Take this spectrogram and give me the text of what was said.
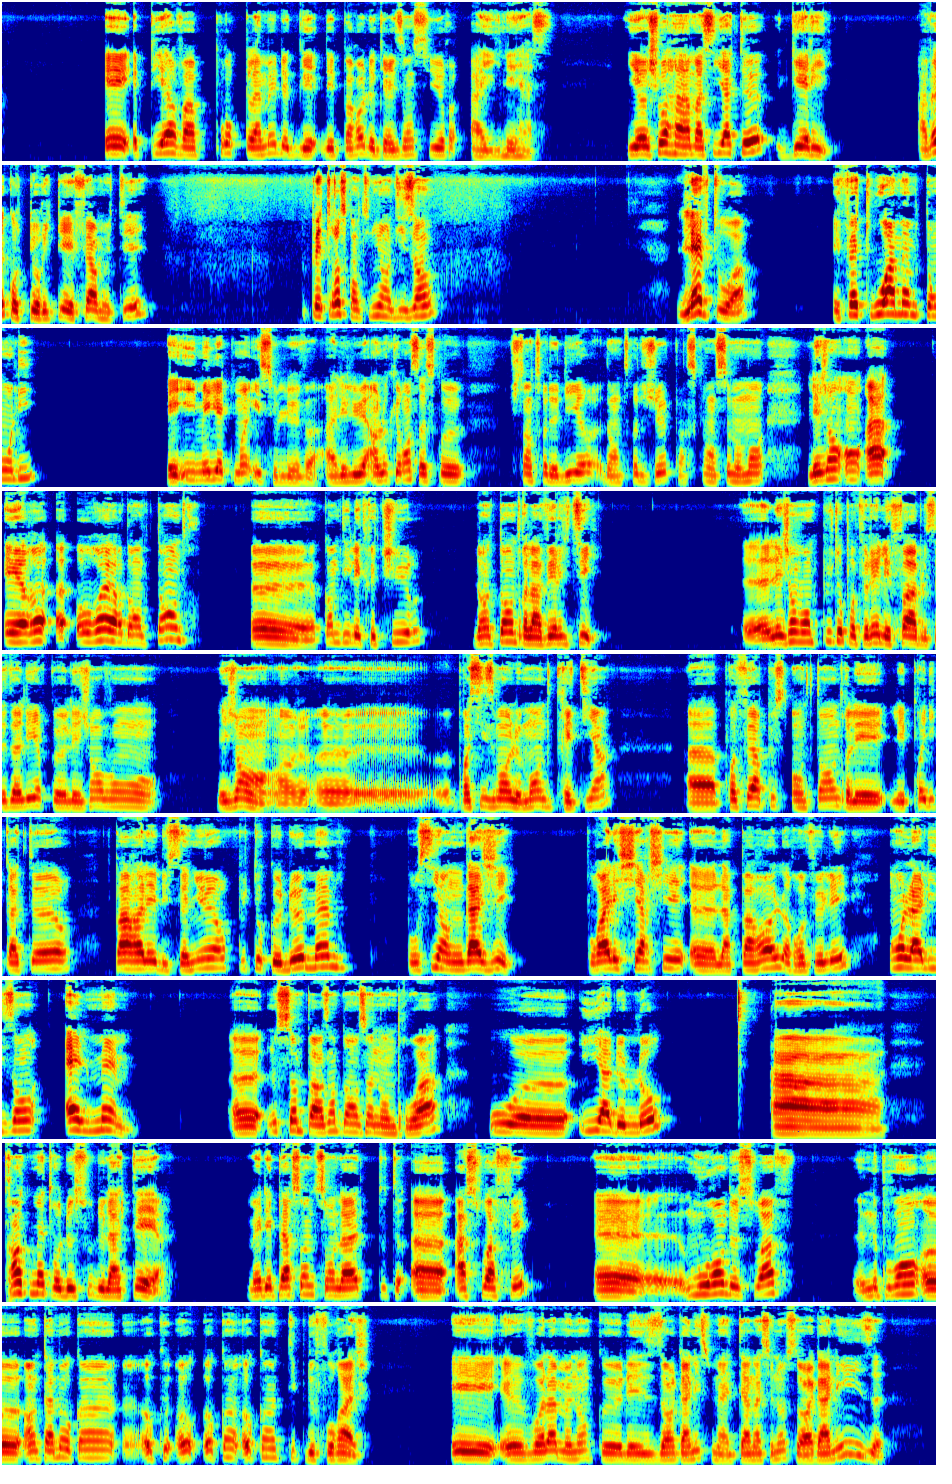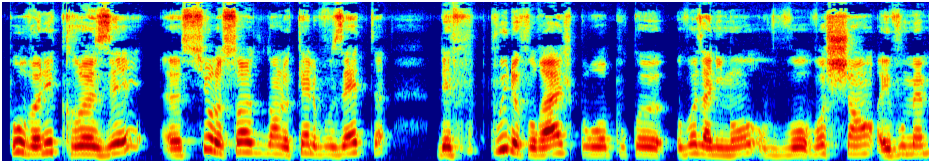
Et Pierre va proclamer des paroles de guérison sur Aïnéas. Yeshua Hamasia te guérit. Avec autorité et fermeté, Pétros continue en disant Lève-toi et fais toi-même ton lit. Et immédiatement, il se leva. Alléluia. En l'occurrence, c'est ce que je suis en train de dire d'entrée de jeu parce qu'en ce moment, les gens ont à horreur d'entendre, euh, comme dit l'Écriture, d'entendre la vérité. Euh, les gens vont plutôt préférer les fables, c'est-à-dire que les gens vont, les gens, précisément le monde chrétien, euh, préfèrent plus entendre les, les prédicateurs parler du Seigneur plutôt que d'eux-mêmes pour s'y engager, pour aller chercher euh, la parole révélée en la lisant elle-même. Euh, nous sommes par exemple dans un endroit où il y a de l'eau à 30 mètres au-dessous de la terre, mais des personnes sont là toutes assoiffées, mourant de soif, ne pouvons euh, entamer aucun, aucun, aucun, type de forage. Et voilà maintenant que les organismes internationaux s'organisent pour venir creuser euh, sur le sol dans lequel vous êtes des puits de forage pour, pour que vos animaux, vos, vos champs et vous-même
